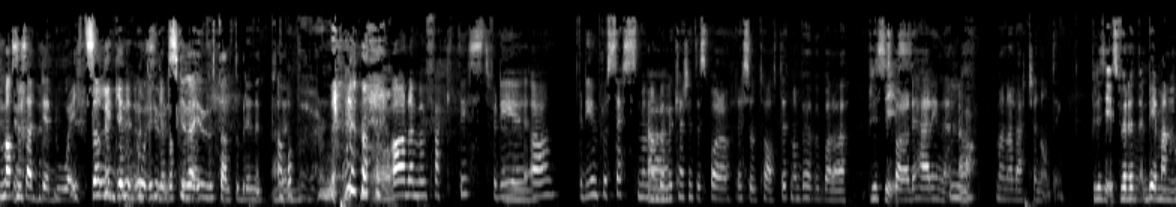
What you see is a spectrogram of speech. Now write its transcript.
Massa såhär dead weight som ligger i olika Skriva dokument. ut allt och bränna upp Ja, det. bara burn. ja, nej men faktiskt. För det, är, ja, för det är en process men man Ja. behöver kanske inte spara resultatet. Man behöver bara Precis. spara det här inne. Ja. Man har lärt sig någonting. Precis, för det, det man,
